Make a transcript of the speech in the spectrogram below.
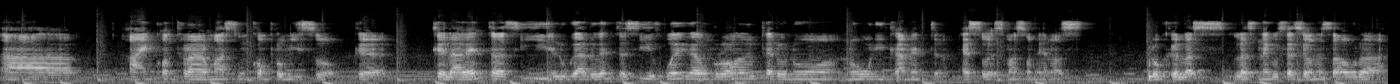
a, encontrar más un compromiso que que la venta sí, el lugar de venta sí juega un rol, pero no, no únicamente. Eso es más o menos lo que las, las negociaciones ahora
